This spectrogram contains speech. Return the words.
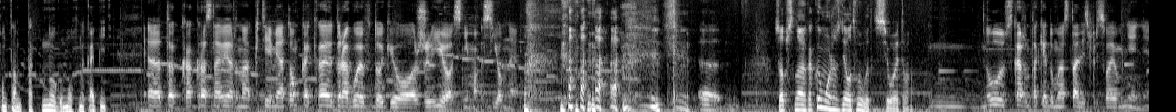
он там так много мог накопить. Это как раз, наверное, к теме о том, какое дорогое в Токио жилье снима- съемное. Собственно, какой можно сделать вывод из всего этого? Ну, скажем так, я думаю, остались при своем мнении,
